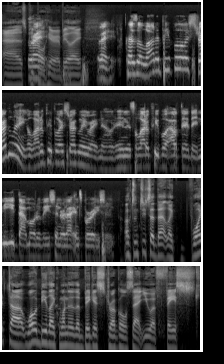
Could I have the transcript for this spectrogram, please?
as people right. here. Be like, right. Because a lot of people are struggling. A lot of people are struggling right now. And it's a lot of people out there that need that motivation or that inspiration. Oh, since you said that, like, what uh, what would be like one of the biggest struggles that you have faced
